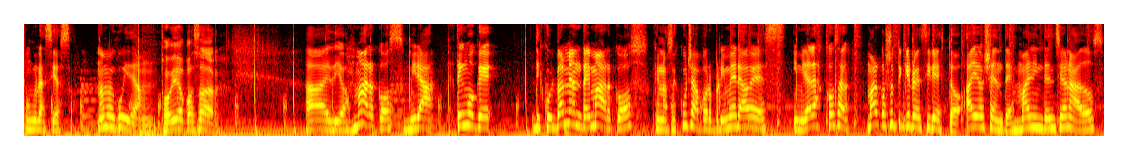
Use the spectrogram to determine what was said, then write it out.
Un gracioso. No me cuidan. Podía pasar. Ay, Dios. Marcos, mirá, tengo que disculparme ante Marcos, que nos escucha por primera vez. Y mirá las cosas. Marcos, yo te quiero decir esto. Hay oyentes malintencionados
